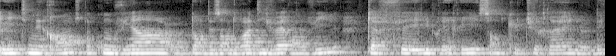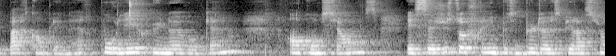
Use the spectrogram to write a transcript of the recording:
et itinérante. Donc on vient euh, dans des endroits divers en ville, cafés, librairies, centres culturels, des parcs en plein air, pour lire une heure au calme, en conscience. Et c'est juste offrir une petite bulle de respiration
